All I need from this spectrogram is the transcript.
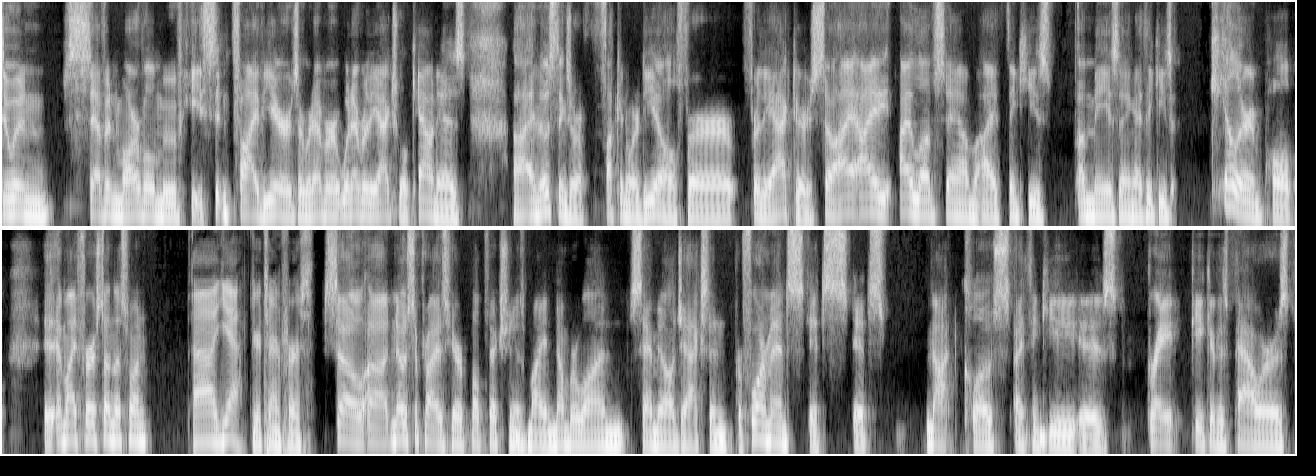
doing seven Marvel movies in five years or whatever, whatever the actual count is. Uh, and those things are a fucking ordeal for, for the actors. So I, I, I love Sam. I think he's amazing. I think he's killer in pulp. Am I first on this one? Uh, yeah, your turn first. So, uh, no surprise here. Pulp Fiction is my number one Samuel L. Jackson performance. It's it's not close. I think he is great, peak of his powers.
